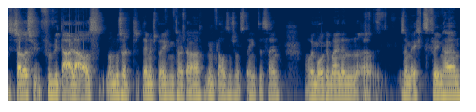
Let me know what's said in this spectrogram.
schaut alles viel, viel vitaler aus. Man muss halt dementsprechend halt auch mit dem Pflanzenschutz dahinter sein. Aber im Allgemeinen äh, sind wir echt zufrieden heuer.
